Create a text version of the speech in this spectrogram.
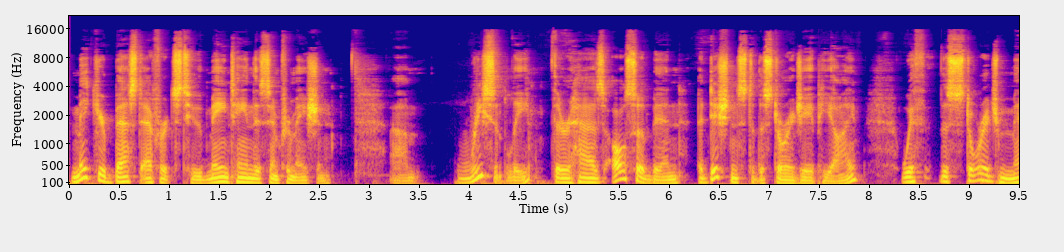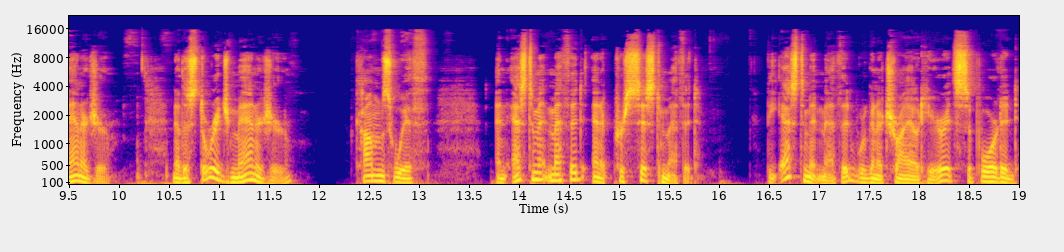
make your best efforts to maintain this information. Um, recently, there has also been additions to the storage API with the storage manager. Now, the storage manager comes with an estimate method and a persist method. The estimate method we're going to try out here. It's supported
